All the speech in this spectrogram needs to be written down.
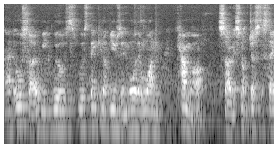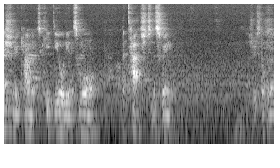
And also, we, we, was, was thinking of using more than one camera, so it's not just a stationary camera to keep the audience more attached to the screen. Should we stop it there?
